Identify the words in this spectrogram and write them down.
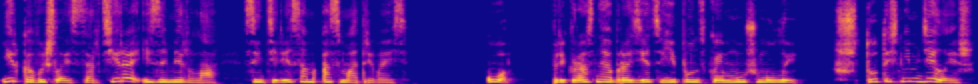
Ирка вышла из сортира и замерла, с интересом осматриваясь. «О, прекрасный образец японской мушмулы. Что ты с ним делаешь?»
